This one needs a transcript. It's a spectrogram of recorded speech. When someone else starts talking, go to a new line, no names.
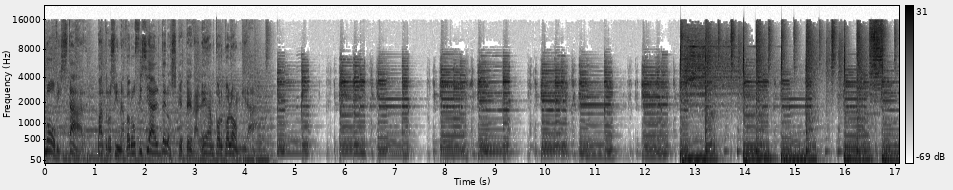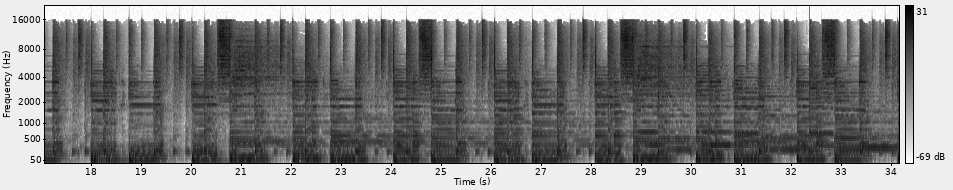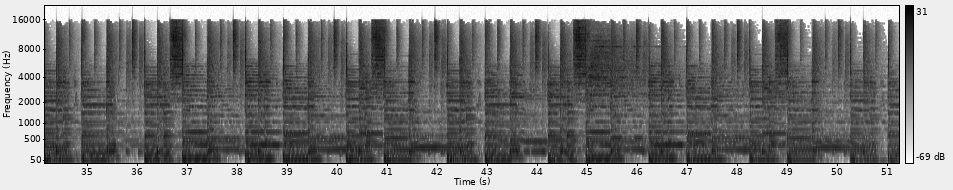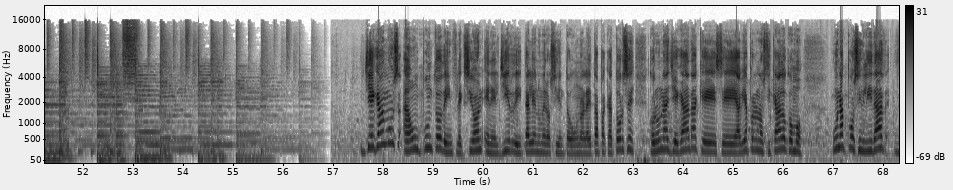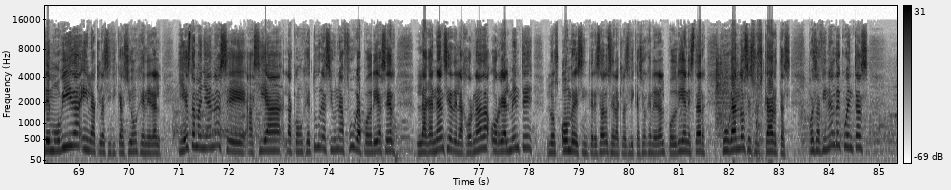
Movistar, patrocinador oficial de los que pedalean por Colombia.
Llegamos a un punto de inflexión en el Giro de Italia número 101, la etapa 14, con una llegada que se había pronosticado como una posibilidad de movida en la clasificación general. Y esta mañana se hacía la conjetura si una fuga podría ser la ganancia de la jornada o realmente los hombres interesados en la clasificación general podrían estar jugándose sus cartas. Pues a final de cuentas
